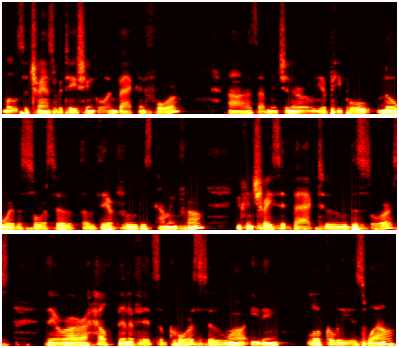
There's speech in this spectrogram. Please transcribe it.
modes of transportation going back and forth. Uh, as I mentioned earlier, people know where the source of, of their food is coming from. You can trace it back to the source. there are health benefits, of course, to uh, eating locally as well.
